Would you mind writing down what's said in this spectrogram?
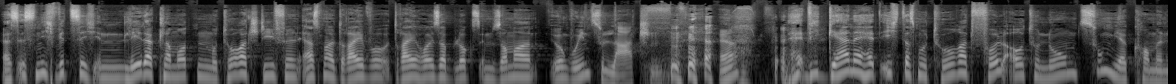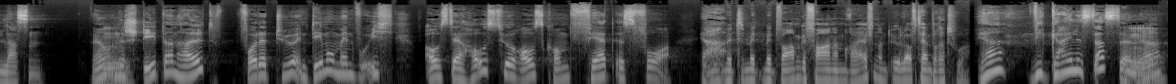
Es ist nicht witzig, in Lederklamotten, Motorradstiefeln erstmal drei, drei Häuserblocks im Sommer irgendwo hinzulatschen. ja? Wie gerne hätte ich das Motorrad voll autonom zu mir kommen lassen. Ja? Mhm. Und es steht dann halt vor der Tür. In dem Moment, wo ich aus der Haustür rauskomme, fährt es vor. Ja. Mit, mit, mit warm gefahrenem Reifen und Öl auf Temperatur. Ja, wie geil ist das denn? Ja.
